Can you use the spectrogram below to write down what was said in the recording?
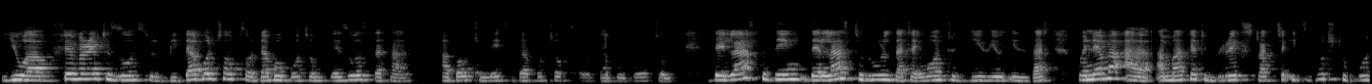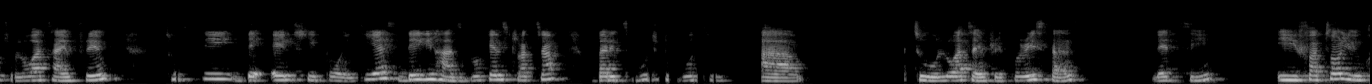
your favorite zones will be double tops or double bottoms, the zones that are about to make double tops or double bottoms. The last thing, the last rule that I want to give you is that whenever a, a market breaks structure, it's good to go to lower time frame to see the entry point. Yes, daily has broken structure, but it's good to go to uh, to lower time frame. For instance, let's see, if at all you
